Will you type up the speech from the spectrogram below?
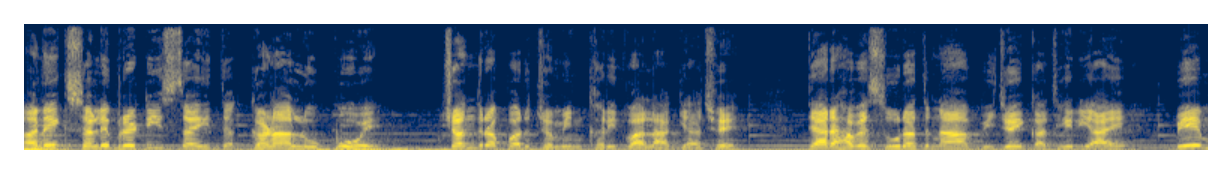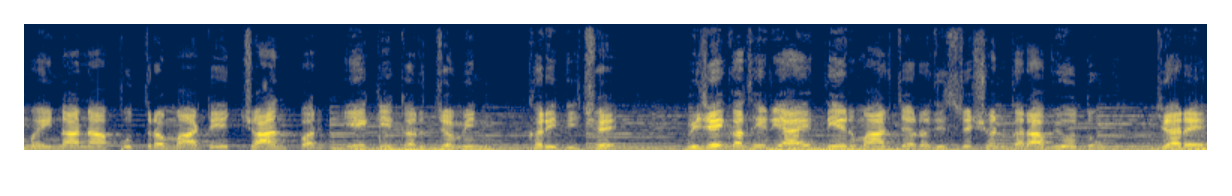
અનેક સેલિબ્રિટી સહિત ઘણા લોકોએ ચંદ્ર પર જમીન ખરીદવા લાગ્યા છે. ત્યારે હવે સુરતના વિજય કથિરિયાએ બે મહિનાના પુત્ર માટે ચાંદ પર એક એકર જમીન ખરીદી છે. વિજય કથિરિયાએ તેર માર્ચે રજીસ્ટ્રેશન કરાવ્યું હતું, જ્યારે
